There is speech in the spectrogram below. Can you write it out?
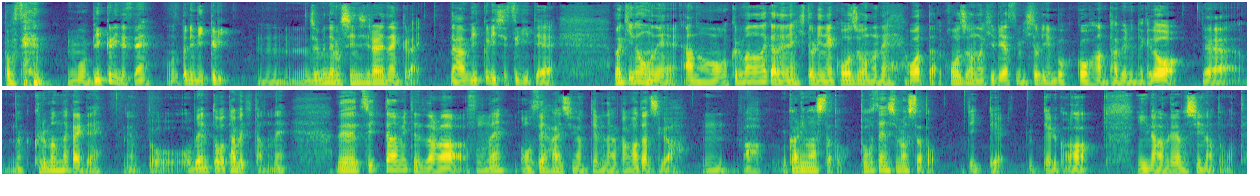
当選。もうびっくりですね。本当にびっくり。自分でも信じられないくらい。あびっくりしすぎて、まあ、昨日もね、あのー車の中でね、一人ね、工場のね、終わった、工場の昼休み一人で僕ご飯食べるんだけど、で、なんか車の中でね、えっと、お弁当を食べてたのね。で、ツイッター見てたら、そのね、音声配信やってる仲間たちが、うん、あ、受かりましたと、当選しましたと、って言って、言ってるから、いいな、羨ましいなと思って。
